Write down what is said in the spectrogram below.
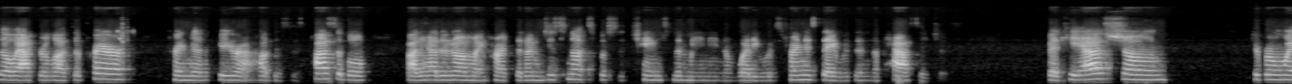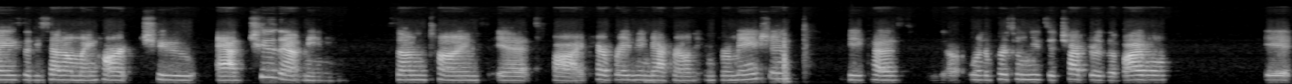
So, after lots of prayer, trying to figure out how this is possible, God had it on my heart that I'm just not supposed to change the meaning of what He was trying to say within the passages. But He has shown different ways that He's had on my heart to add to that meaning. Sometimes it's by paraphrasing background information because when a person reads a chapter of the Bible, it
